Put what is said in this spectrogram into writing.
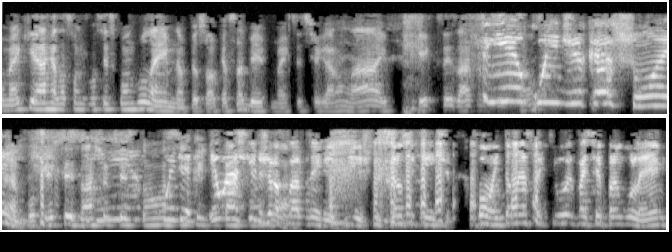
como é que é a relação de vocês com o Anguleme, né? O pessoal quer saber como é que vocês chegaram lá e por que, que vocês acham Cinco indicações! É, por que, que vocês acham que vocês estão assim, Eu acho que eles já fazem revista, então é o seguinte, bom, então essa aqui vai ser para Anguleme.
